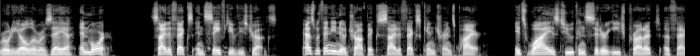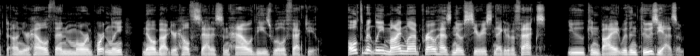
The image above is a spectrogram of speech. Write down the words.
rhodiola rosea, and more. Side effects and safety of these drugs. As with any nootropics, side effects can transpire. It's wise to consider each product effect on your health and, more importantly, know about your health status and how these will affect you. Ultimately, MindLab Pro has no serious negative effects. You can buy it with enthusiasm.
